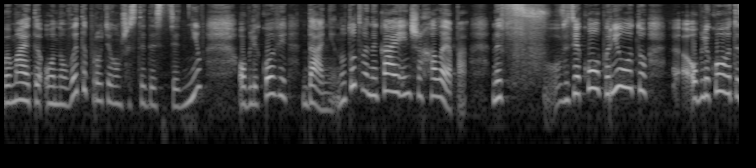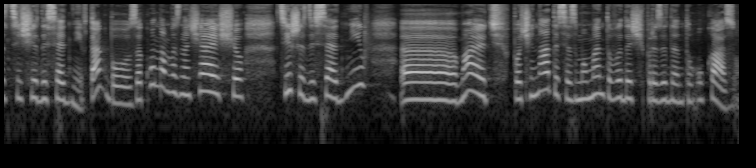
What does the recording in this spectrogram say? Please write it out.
Ви маєте оновити протягом 60 днів облікові дані. Ну тут виникає інша халепа. Не з якого періоду е, обліковувати ці 60 днів, так? Бо закон нам визначає, що ці 60 днів е, мають починатися з моменту видачі президентом указу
